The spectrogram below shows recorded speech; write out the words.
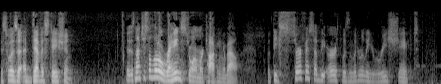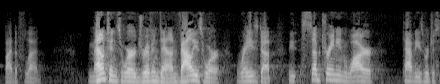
This was a, a devastation. It's not just a little rainstorm we're talking about, but the surface of the earth was literally reshaped by the flood. Mountains were driven down, valleys were raised up, the subterranean water cavities were just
